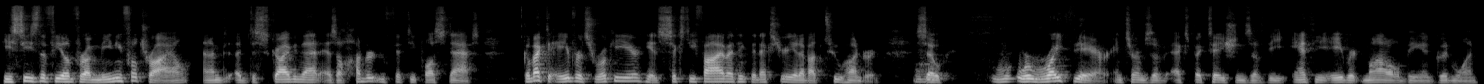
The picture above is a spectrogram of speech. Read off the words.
He sees the field for a meaningful trial, and I'm uh, describing that as 150 plus snaps. Go back to Averett's rookie year; he had 65. I think the next year he had about 200. Mm-hmm. So we're right there in terms of expectations of the Anthony Averett model being a good one.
